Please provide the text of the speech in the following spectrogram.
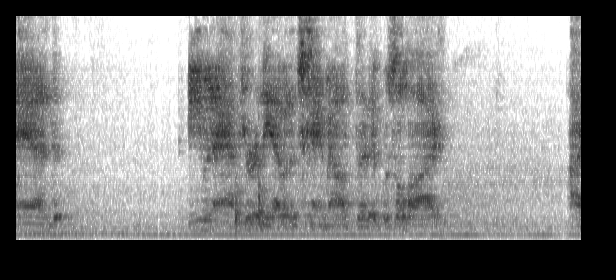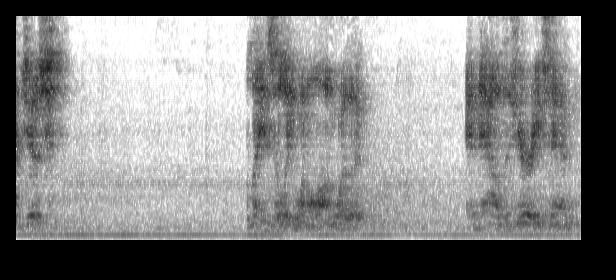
And even after the evidence came out that it was a lie, I just lazily went along with it. And now the jury's in.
